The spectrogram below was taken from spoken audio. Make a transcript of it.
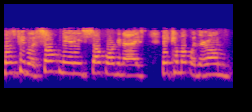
Those people are self-managed, self-organized. They come up with their own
